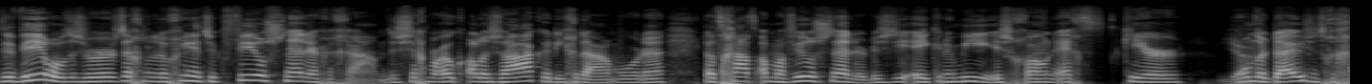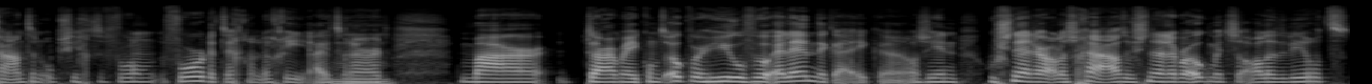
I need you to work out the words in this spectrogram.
De wereld is door de technologie natuurlijk veel sneller gegaan. Dus zeg maar ook alle zaken die gedaan worden, dat gaat allemaal veel sneller. Dus die economie is gewoon echt keer Ja. 100.000 gegaan ten opzichte van voor de technologie, uiteraard. Mhm. Maar daarmee komt ook weer heel veel ellende kijken. Als in hoe sneller alles gaat, hoe sneller we ook met z'n allen de wereld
